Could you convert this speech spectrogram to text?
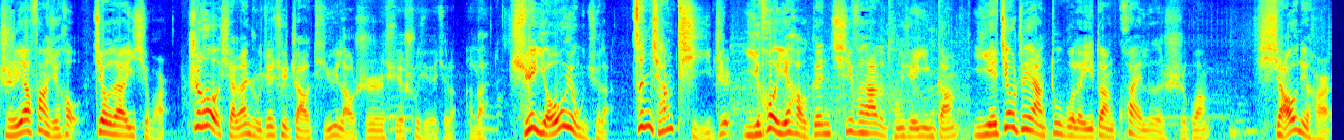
只要放学后就在一起玩。之后，小男主就去找体育老师学数学去了啊，不学游泳去了，增强体质，以后也好跟欺负他的同学硬刚。也就这样度过了一段快乐的时光。小女孩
